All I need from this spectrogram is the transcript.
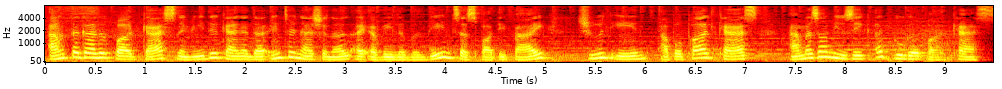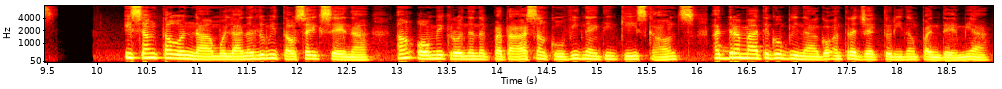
Ang Tagalog podcast ng Radio Canada International ay available din sa Spotify, TuneIn, Apple Podcasts, Amazon Music at Google Podcasts. Isang taon na mula na lumitaw sa eksena ang Omicron na nagpataas ng COVID-19 case counts at dramatikong binago ang trajectory ng pandemya.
